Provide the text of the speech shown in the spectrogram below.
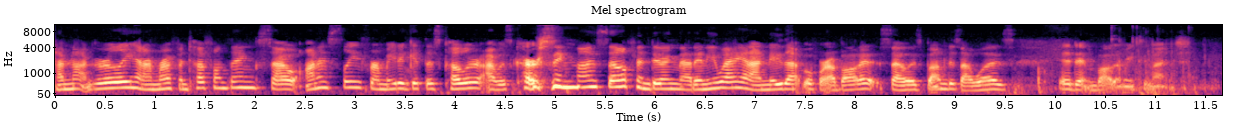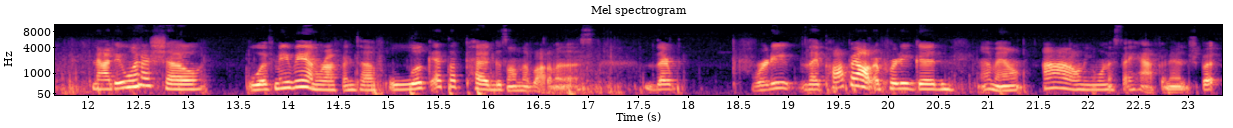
I'm not girly and I'm rough and tough on things. So honestly, for me to get this color, I was cursing myself and doing that anyway. And I knew that before I bought it. So as bummed as I was, it didn't bother me too much. Now I do want to show, with me being rough and tough, look at the pegs on the bottom of this. They're pretty, they pop out a pretty good amount. I don't even want to say half an inch, but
